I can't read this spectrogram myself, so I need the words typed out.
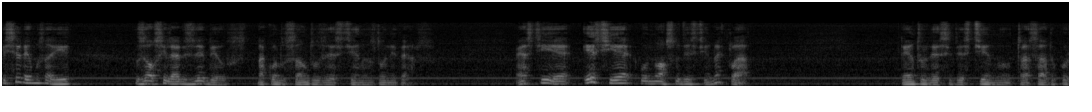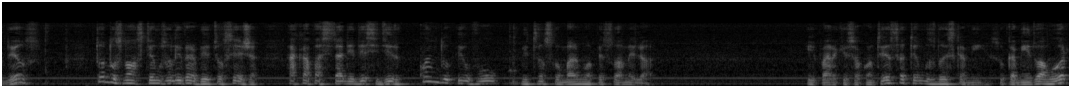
e seremos aí os auxiliares de Deus na condução dos destinos do universo. Este é, este é o nosso destino, é claro. Dentro desse destino traçado por Deus, todos nós temos o livre-arbítrio, ou seja, a capacidade de decidir quando eu vou me transformar numa pessoa melhor. E para que isso aconteça, temos dois caminhos: o caminho do amor,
